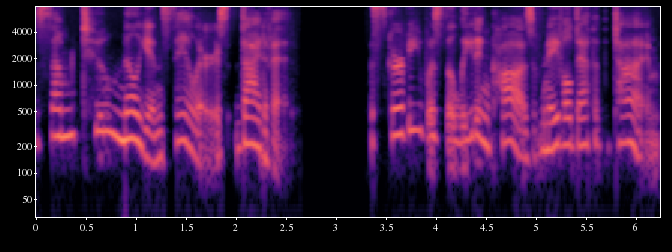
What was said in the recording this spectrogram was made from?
some 2 million sailors died of it. Scurvy was the leading cause of naval death at the time,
